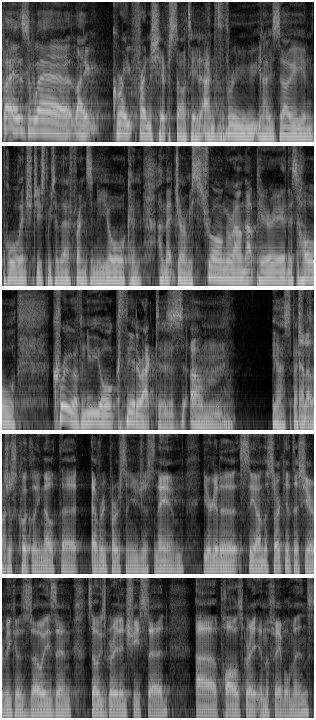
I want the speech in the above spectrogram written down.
but it's where like great friendship started, and through you know Zoe and Paul introduced me to their friends in New York, and I met Jeremy Strong around that period. This whole crew of New York theater actors. Um, yeah, special. And I'll time. just quickly note that every person you just named, you're going to see on the circuit this year because Zoe's in. Zoe's great and She Said. Uh, Paul's great in The Fabelmans.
